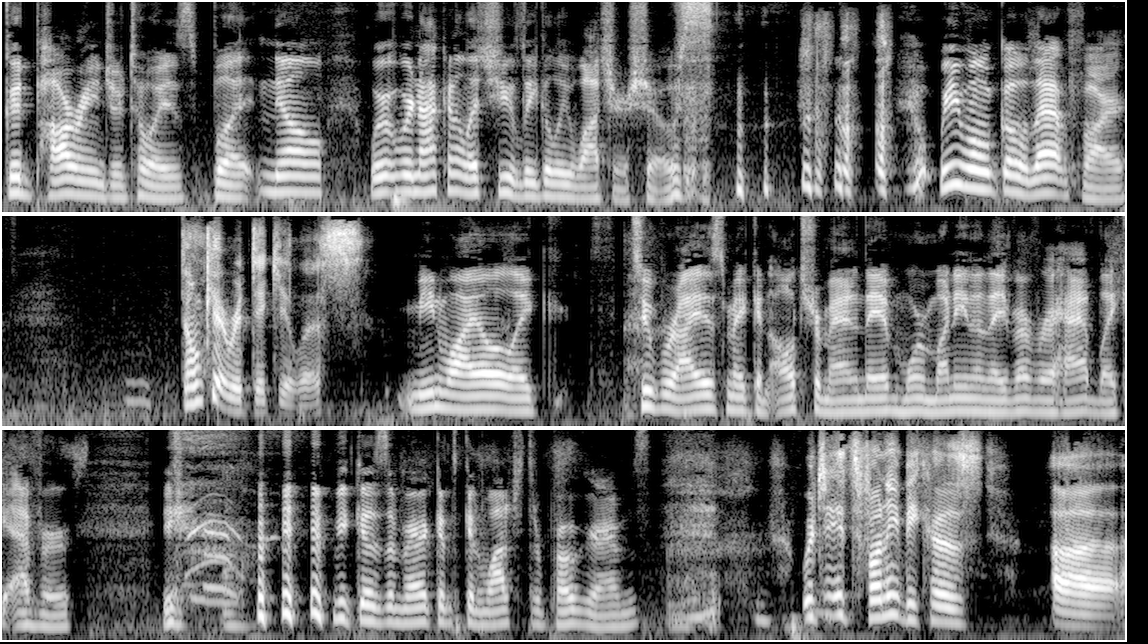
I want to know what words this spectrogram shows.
good Power Ranger toys, but no, we're we're not going to let you legally watch our shows." we won't go that far. Don't get ridiculous. Meanwhile, like Tsuburaya make an Ultraman and they have more money than they've ever had, like ever. because Americans can watch their programs. Which it's funny because uh,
